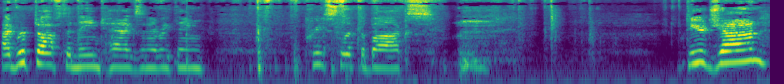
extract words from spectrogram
I've ripped off the name tags and everything. Pre-slit the box. Dear John,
